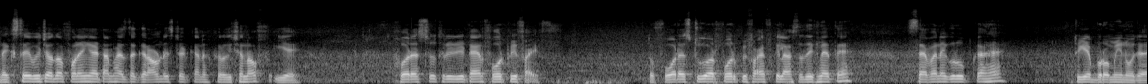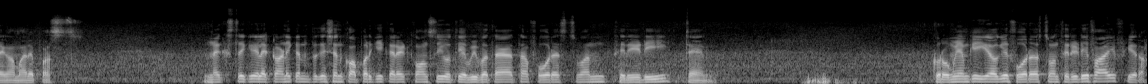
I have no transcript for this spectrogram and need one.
next है which of the following item has the ground state configuration of ये four s two three d ten four p five तो फोर एस टू और फोर पी फाइव के लास्ट देख लेते हैं। सेवन ए ग्रुप का है तो ये ब्रोमीन हो जाएगा हमारे पास। नेक्स्ट है कि इलेक्ट्रॉनिक कन्फिगेशन कॉपर की करेक्ट कौन सी होती है? अभी बताया था four s one three d ten chromium की क्या होगी? Four s one three d five रहा।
